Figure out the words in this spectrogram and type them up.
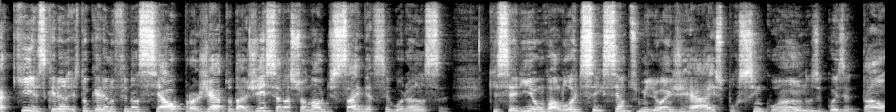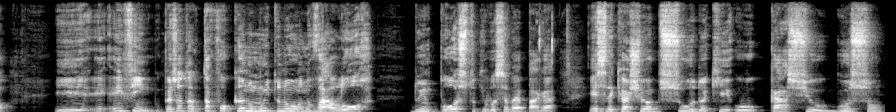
Tá aqui, eles querendo, estão querendo financiar o projeto da Agência Nacional de Cibersegurança, que seria um valor de 600 milhões de reais por cinco anos e coisa e tal. E, enfim, o pessoal está tá focando muito no, no valor do imposto que você vai pagar. Esse daqui eu achei um absurdo aqui, o Cássio Gusson,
